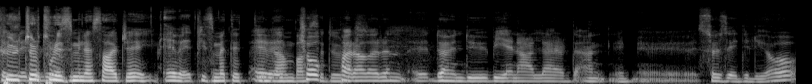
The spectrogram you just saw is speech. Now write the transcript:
kültür turizmine sadece evet, hizmet ettiğinden evet, bahsediyoruz. Çok paraların e, döndüğü Biennallerden e, e, söz ediliyor.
